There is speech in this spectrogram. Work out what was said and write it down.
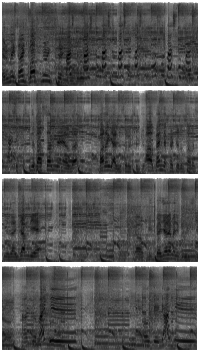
E, Rümeysa hiç basmıyorsun ki sen Bastım ya. bastım bastım bastım bastım Gafur bastım bastım bastım. Şimdi bassan ne yazar? Bana geldi soru çünkü. Al ben de kaçıyordum sana sinirleneceğim diye. Ya biz beceremedik bu işi ya. Hadi hadi. Okey hadi.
